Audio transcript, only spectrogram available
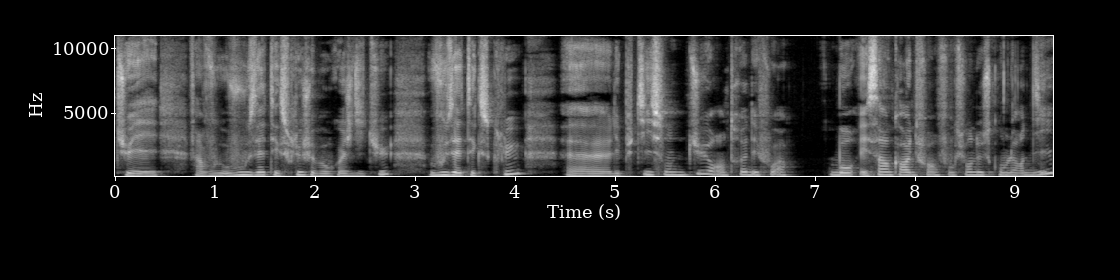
Tu es, enfin vous vous êtes exclu, je sais pas pourquoi je dis tu, vous êtes exclu. les petits sont durs entre eux des fois. Bon et ça encore une fois en fonction de ce qu'on leur dit,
